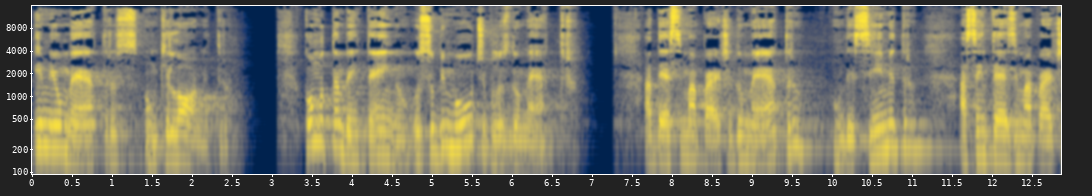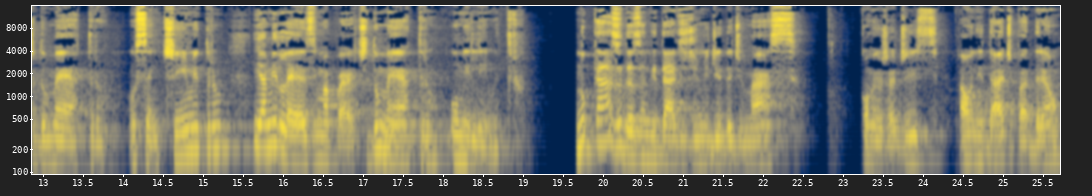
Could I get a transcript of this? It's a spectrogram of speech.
e mil metros, um quilômetro. Como também tenho os submúltiplos do metro a décima parte do metro, um decímetro, a centésima parte do metro, o centímetro, e a milésima parte do metro, o milímetro. No caso das unidades de medida de massa, como eu já disse, a unidade padrão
